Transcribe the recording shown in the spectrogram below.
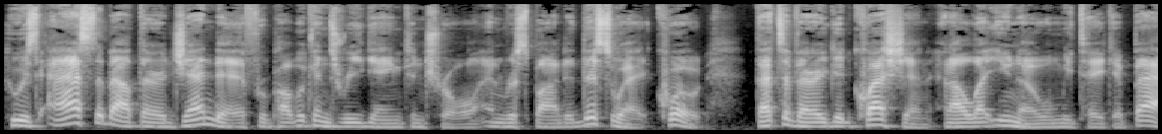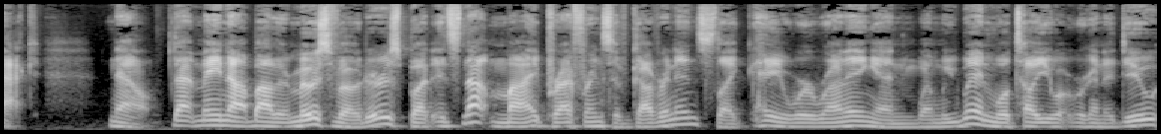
who was asked about their agenda if Republicans regain control and responded this way quote, That's a very good question, and I'll let you know when we take it back. Now, that may not bother most voters, but it's not my preference of governance. Like, hey, we're running, and when we win, we'll tell you what we're going to do.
